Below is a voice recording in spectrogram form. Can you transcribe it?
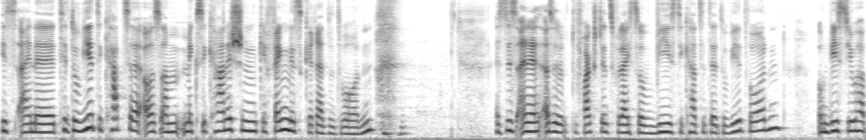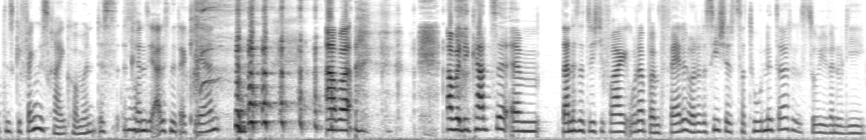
ist eine tätowierte Katze aus einem mexikanischen Gefängnis gerettet worden. Es ist eine, also du fragst jetzt vielleicht so, wie ist die Katze tätowiert worden und wie ist sie überhaupt ins Gefängnis reinkommen? Das können sie alles nicht erklären. Aber, aber die Katze, ähm, dann ist natürlich die Frage, oder beim Fell, oder das siehst du jetzt Tattoo nicht da, das ist so wie wenn du die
